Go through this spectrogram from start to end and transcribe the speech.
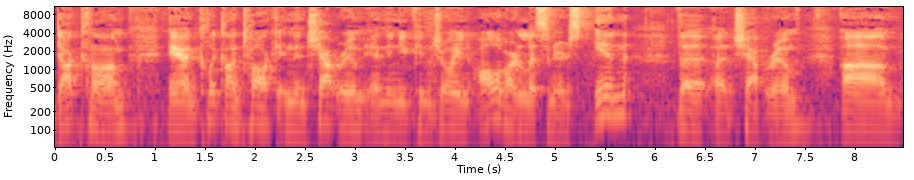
and click on talk and then chat room, and then you can join all of our listeners in the uh, chat room. Um,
